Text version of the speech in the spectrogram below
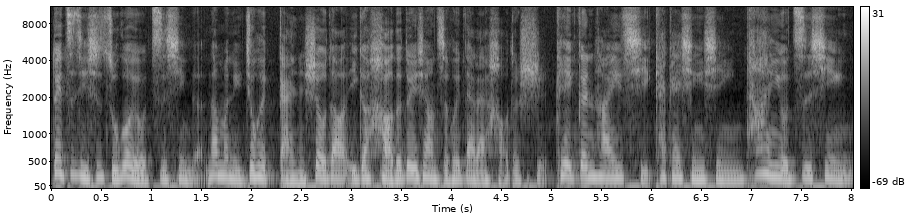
对自己是足够有自信的，那么你就会感受到一个好的对象只会带来好的事，可以跟他一起开开心心。他很有自信，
